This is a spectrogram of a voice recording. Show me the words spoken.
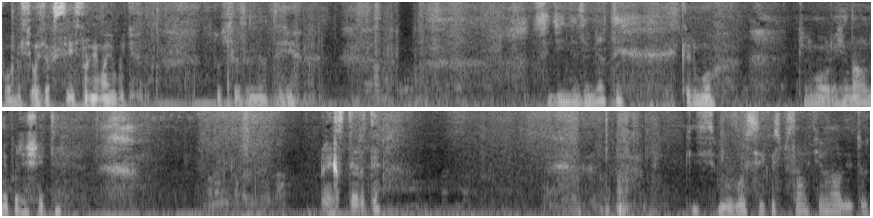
повністю. Ось як з цієї сторони має бути. Тут все зам'яте є. Сидіння зам'яте. Кермо. Кермо оригінал, не порішити. Як стерти. Якийсь волосся якось псав тягали тут.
